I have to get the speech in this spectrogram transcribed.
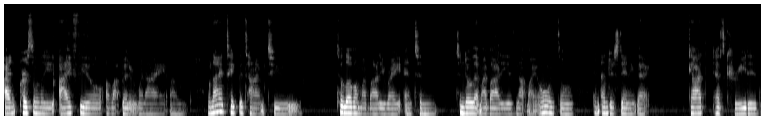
I personally I feel a lot better when I um, when I take the time to to love on my body right and to to know that my body is not my own. So and understanding that God has created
